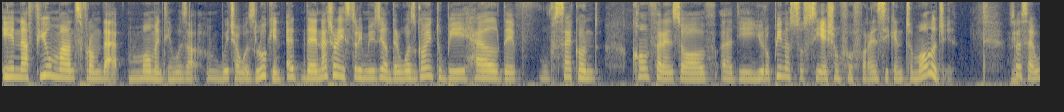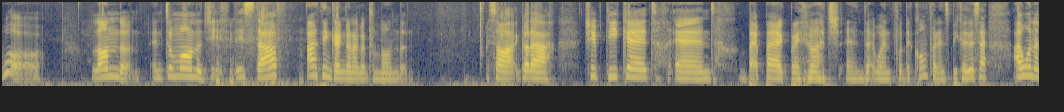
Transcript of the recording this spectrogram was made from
in a few months from that moment in was, uh, which I was looking at the Natural History Museum, there was going to be held the f- second conference of uh, the European Association for Forensic Entomology. So I Hmm. said, "Whoa, London entomology, this stuff. I think I'm gonna go to London." So I got a cheap ticket and backpack pretty much, and I went for the conference because I said I want to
